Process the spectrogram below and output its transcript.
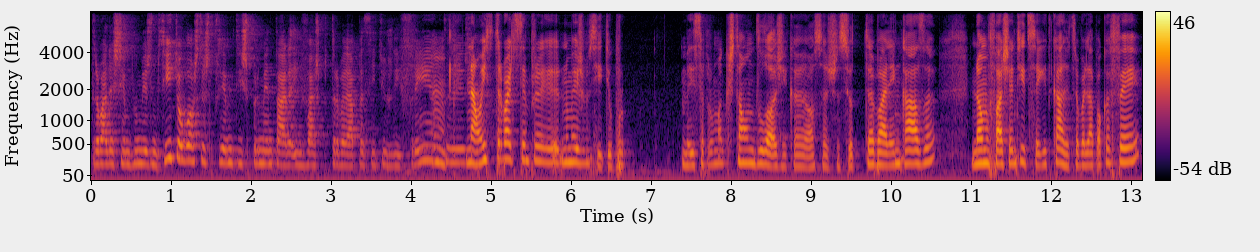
trabalhas sempre no mesmo sítio ou gostas, por exemplo, de experimentar e vais trabalhar para sítios diferentes? Não, isso trabalho sempre no mesmo sítio, porque mas isso é por uma questão de lógica, ou seja, se eu trabalho em casa, não me faz sentido sair de casa e trabalhar para o café,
